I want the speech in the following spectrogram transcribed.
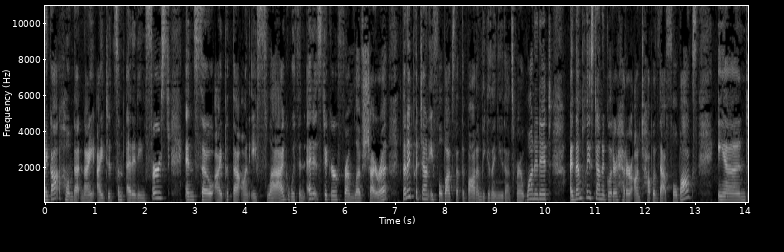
I got home that night, I did some editing first, and so I put that on a flag with an edit sticker from Love Shira. Then I put down a full box at the bottom because I knew that's where I wanted it. I then placed down a glitter header on top of that full box, and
